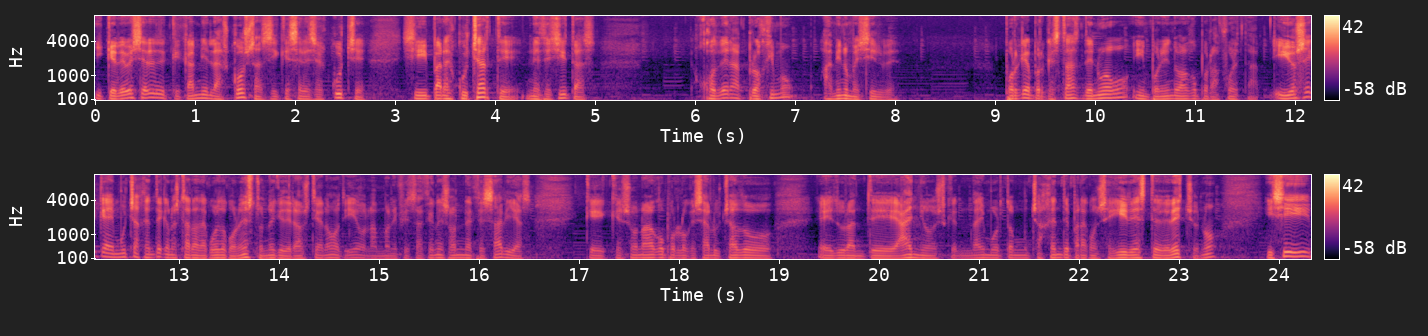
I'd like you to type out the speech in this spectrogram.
Y que debe ser el que cambien las cosas y que se les escuche. Si para escucharte necesitas joder al prójimo, a mí no me sirve. ¿Por qué? Porque estás de nuevo imponiendo algo por la fuerza. Y yo sé que hay mucha gente que no estará de acuerdo con esto, ¿no? Y que dirá, hostia, no, tío, las manifestaciones son necesarias, que, son algo por lo que se ha luchado eh, durante años, que hay muerto mucha gente para conseguir este derecho, ¿no? Y sí,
